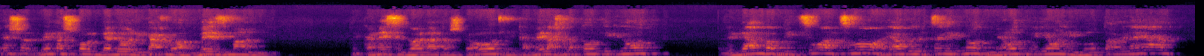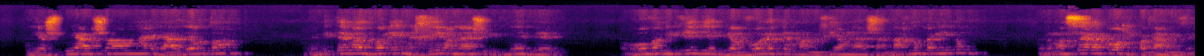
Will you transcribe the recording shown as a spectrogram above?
יש בית השקעות גדול, ייקח לו הרבה זמן לכנס את ועדת השקעות, לקבל החלטות לקנות, וגם בביצוע עצמו, היה והוא ירצה לקנות מאות מיליונים באותה מניה, הוא ישפיע על המניה, יעלה אותה, ומטבע הדברים, מחיר המניה שהוא יקנה ברוב המקרים יהיה גבוה יותר מהמחיר המניה שאנחנו קנינו, ולמעשה הלקוח ייפגע מזה.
